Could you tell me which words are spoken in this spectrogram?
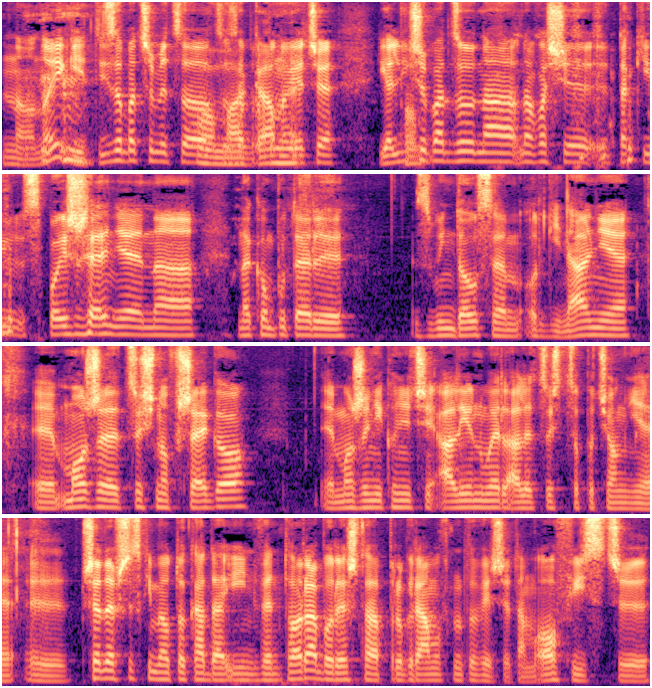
No, no i git. I zobaczymy, co, co zaproponujecie. Ja liczę bardzo na, na właśnie takie spojrzenie na, na komputery z Windowsem oryginalnie. E, Może coś nowszego. E, Może niekoniecznie Alienware, ale coś, co pociągnie e, przede wszystkim AutoCADa i Inventora, bo reszta programów, no to wiecie, tam Office czy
